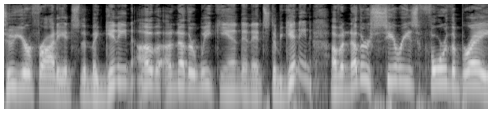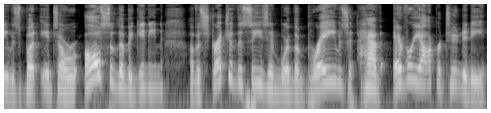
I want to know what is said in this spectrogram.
to your Friday. It's the beginning of another weekend and it's the beginning of another series for the Braves, but it's also the beginning of a stretch of the season where the Braves have every opportunity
